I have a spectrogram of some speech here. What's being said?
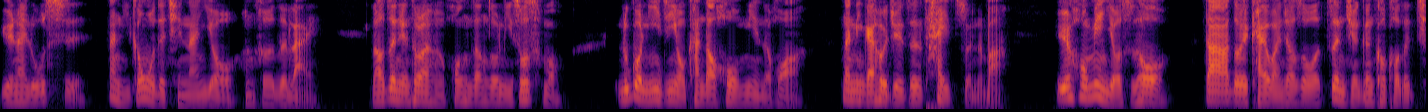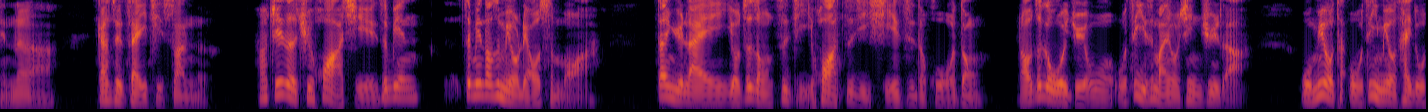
原来如此。那你跟我的前男友很合得来，然后郑权突然很慌张说：“你说什么？如果你已经有看到后面的话，那你应该会觉得真的太准了吧？因为后面有时候大家都会开玩笑说，郑权跟 Coco 的前任啊，干脆在一起算了。然后接着去画鞋，这边这边倒是没有聊什么啊，但原来有这种自己画自己鞋子的活动，然后这个我也觉得我我自己是蛮有兴趣的啊。我没有太我自己没有太多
